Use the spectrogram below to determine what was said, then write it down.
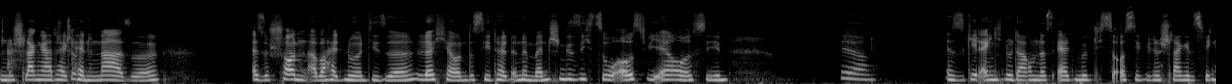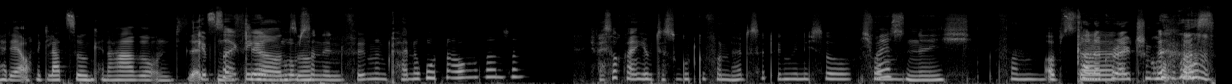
Und eine Schlange hat halt stimmt. keine Nase. Also schon, aber halt nur diese Löcher und das sieht halt in einem Menschengesicht so aus, wie er aussieht. Ja. Also es geht eigentlich nur darum, dass er halt möglichst so aussieht wie eine Schlange, deswegen hat er ja auch eine Glatze und keine Haare und diese Gibt es eine ätzenden Finger und warum es so. dann in den Filmen keine roten Augen waren sind? Ich weiß auch gar nicht, ob ich das so gut gefunden hätte. Das hat irgendwie nicht so Ich weiß nicht, vom ob es Color Correction gut gepasst.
